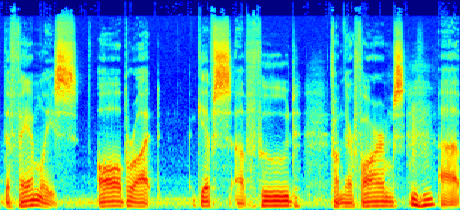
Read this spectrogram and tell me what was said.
the families all brought gifts of food from their farms, mm-hmm. uh,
